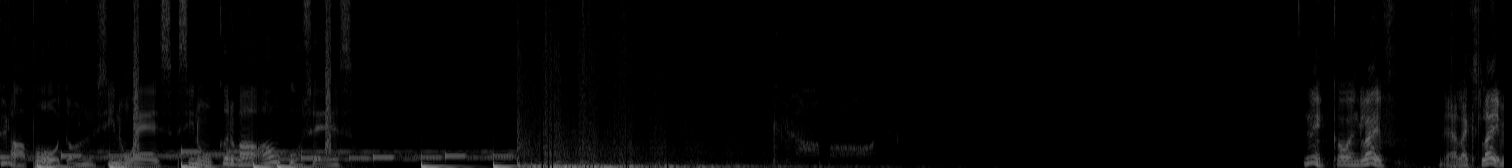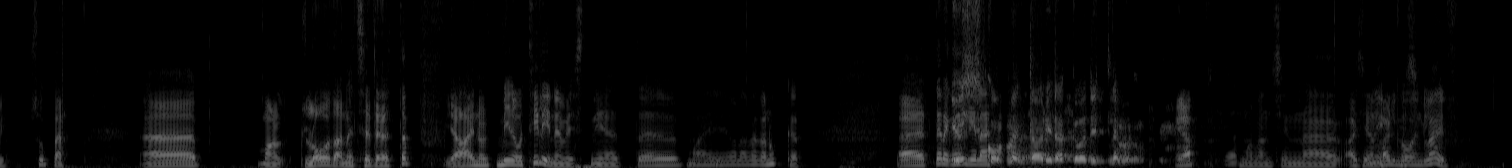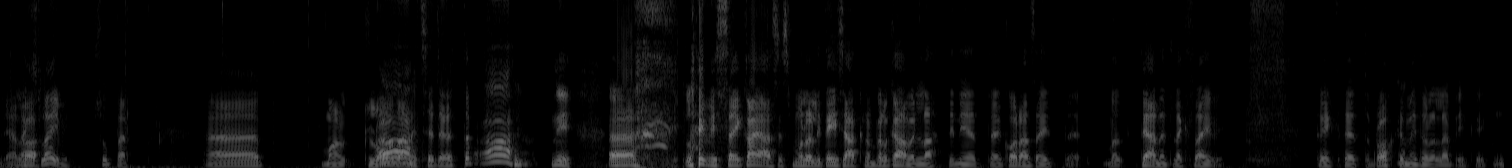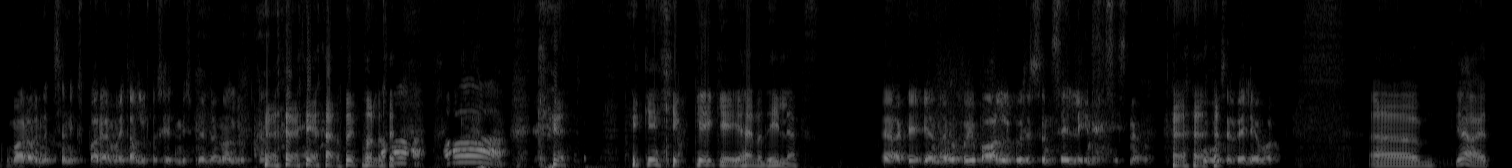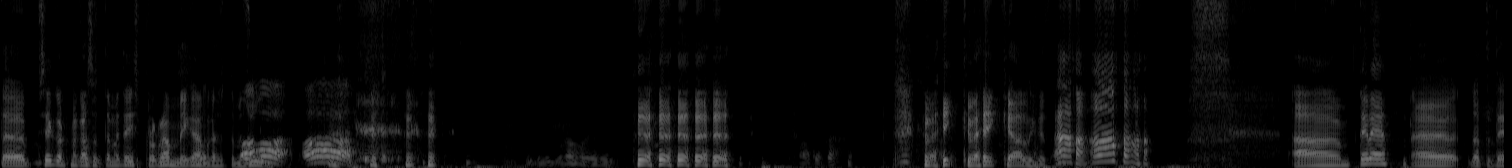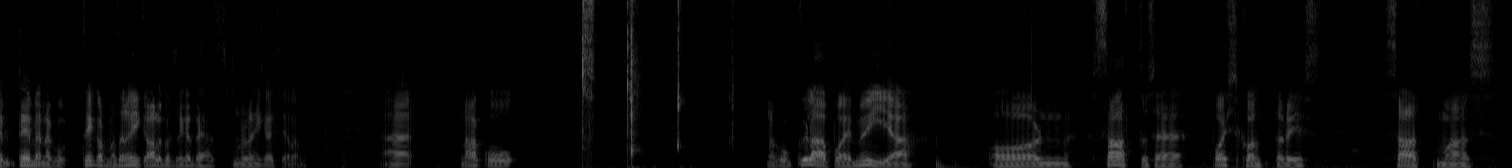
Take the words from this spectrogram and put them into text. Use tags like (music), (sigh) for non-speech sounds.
külapood on sinu ees, sinu kõrvaaugu sees. külapood. nii, going live ja läks laivi, super äh,. ma loodan, et see töötab ja ainult minut hilinemist, nii et äh, ma ei ole väga nukker äh,. tere kõigile. just kommentaarid hakkavad ütlema. jah, mul on siin äh, asi on nii, valmis. Going live ja läks ah. laivi, super äh,. ma loodan ah., et see töötab ah.. nii äh,, (laughs) laivis sai Kaja, sest mul oli teise akna peal ka veel lahti, nii et korra said, ma tean, et läks laivi. kõik töötab, rohkem ei tule läbi, kõik on cool. ma arvan, et see on üks paremaid alguseid, mis meil on olnud (laughs) ja võib-olla see... (laughs) keegi, keegi ei jäänud hiljaks ja keegi on nagu, kui juba alguses on selline, siis nagu kuhu see veel jõuab ja, et äh, seekord me kasutame teist programmi ka, me kasutame Zoom. (laughs) väike, väike algus. Uh, tere uh,, oota, teeme, teeme nagu, seekord ma saan õige alguse ka teha, sest mul on õige asi olemas uh,. nagu, nagu külapoe müüja on saatuse postkontoris saatmas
